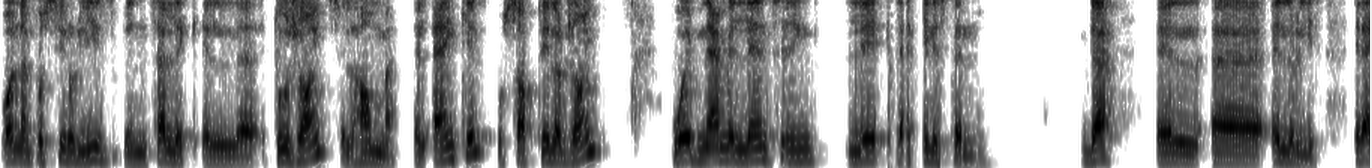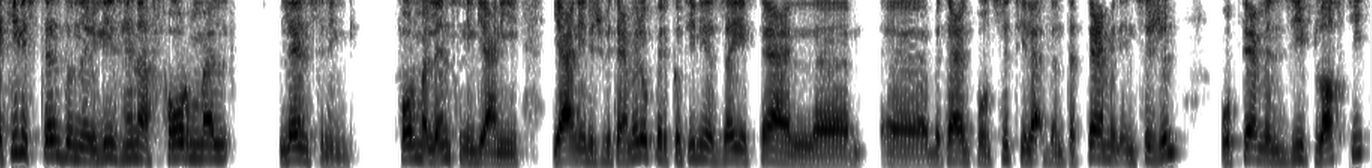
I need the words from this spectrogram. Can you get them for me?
وقلنا ال posterior release بنسلك ال two joints اللي هم ال ankle وال subtalar joint وبنعمل lengthening لل Achilles tendon ده ال release ال Achilles tendon release هنا formal lengthening formal lengthening يعني يعني مش بتعمله percutaneous زي بتاع ال بتاع ال Ponseti لا ده انت بتعمل incision وبتعمل Z-plasty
